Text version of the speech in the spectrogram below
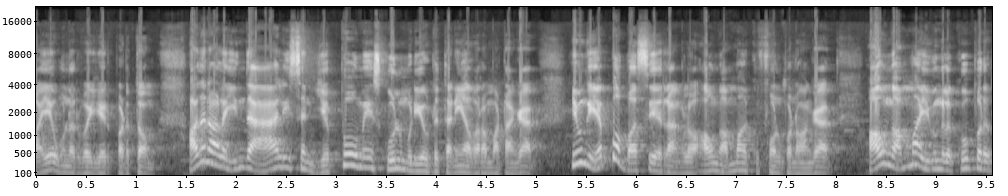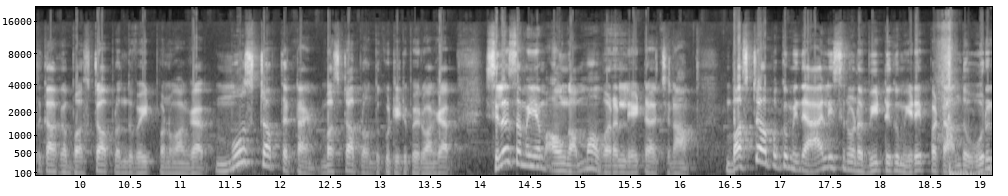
பய உணர்வை ஏற்படுத்தும். அதனால் இந்த ஆலிசன் எப்போவுமே ஸ்கூல் முடிய விட்டு தனியாக வர மாட்டாங்க இவங்க எப்போ பஸ் ஏறுறாங்களோ அவங்க அம்மாவுக்கு ஃபோன் பண்ணுவாங்க. அவங்க அம்மா இவங்களை கூப்பிட்றதுக்காக பஸ் ஸ்டாப்பில் வந்து வெயிட் பண்ணுவாங்க. Most of the time bus ஸ்டாப்பில் வந்து கூட்டிகிட்டு போயிடுவாங்க சில சமயம் அவங்க அம்மா வர லேட் ஆச்சுன்னா பஸ் ஸ்டாப்புக்கும் இந்த ஆலிசனோட வீட்டுக்கும் இடைப்பட்ட அந்த ஒரு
